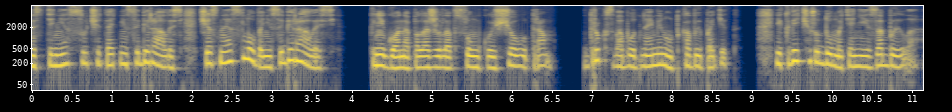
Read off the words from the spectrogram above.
На стене Су читать не собиралась, честное слово, не собиралась. Книгу она положила в сумку еще утром. Вдруг свободная минутка выпадет. И к вечеру думать о ней забыла.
